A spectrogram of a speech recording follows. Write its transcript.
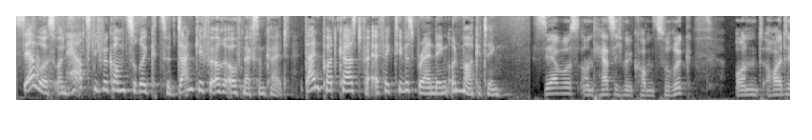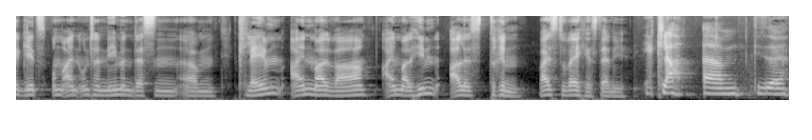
Servus und herzlich willkommen zurück zu Danke für eure Aufmerksamkeit, dein Podcast für effektives Branding und Marketing. Servus und herzlich willkommen zurück. Und heute geht es um ein Unternehmen, dessen ähm, Claim einmal war, einmal hin, alles drin. Weißt du welches, Danny? Ja klar, ähm, diese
